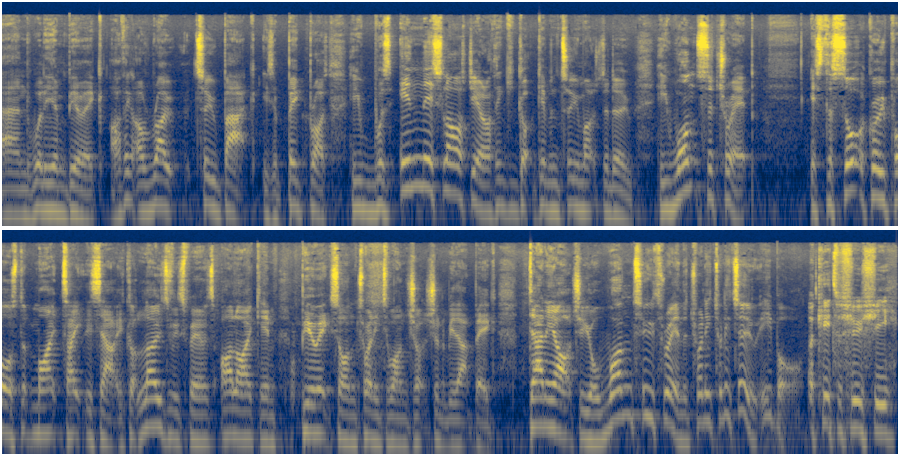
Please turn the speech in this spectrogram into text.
and William Buick. I think I wrote two back. He's a big price. He was in this last year. I think he got given too much to do. He wants a trip. It's the sort of group horse that might take this out. He's got loads of experience. I like him. Buick's on 20 to 1 shot, shouldn't be that big. Danny Archer, you're 1, 2, 3 in the 2022 Ebor. Okita Soushi,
